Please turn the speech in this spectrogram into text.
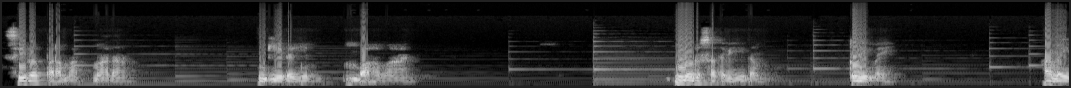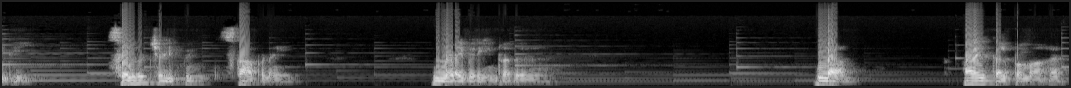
சிவ பரமாத்மா தான் கீதையின் பகவான். நூறு சதவிகிதம் தூய்மை அமைதி செல்வச் செழிப்பின் ஸ்தாபனை நடைபெறுகின்றது. நாம் அரைக்கல்பமாக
